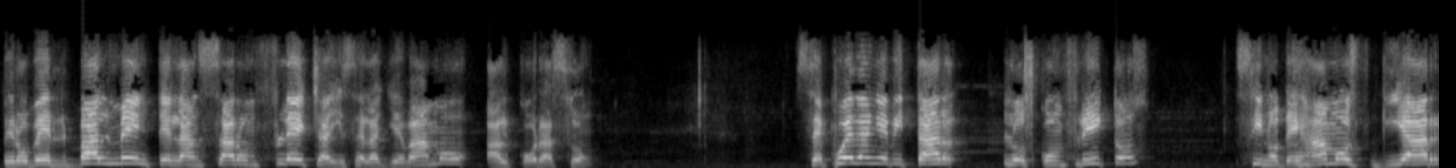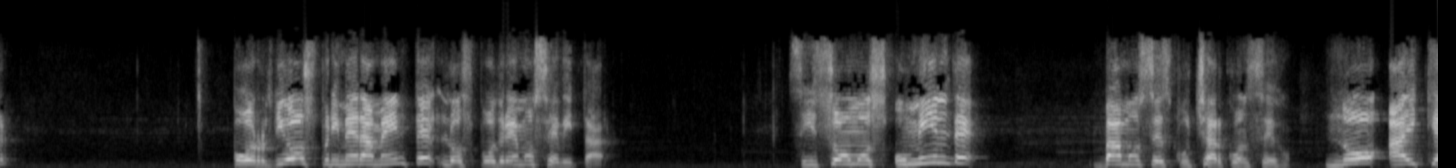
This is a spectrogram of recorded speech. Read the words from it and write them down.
pero verbalmente lanzaron flecha y se las llevamos al corazón. Se pueden evitar los conflictos si nos dejamos guiar por Dios primeramente, los podremos evitar. Si somos humildes, vamos a escuchar consejo. No hay que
